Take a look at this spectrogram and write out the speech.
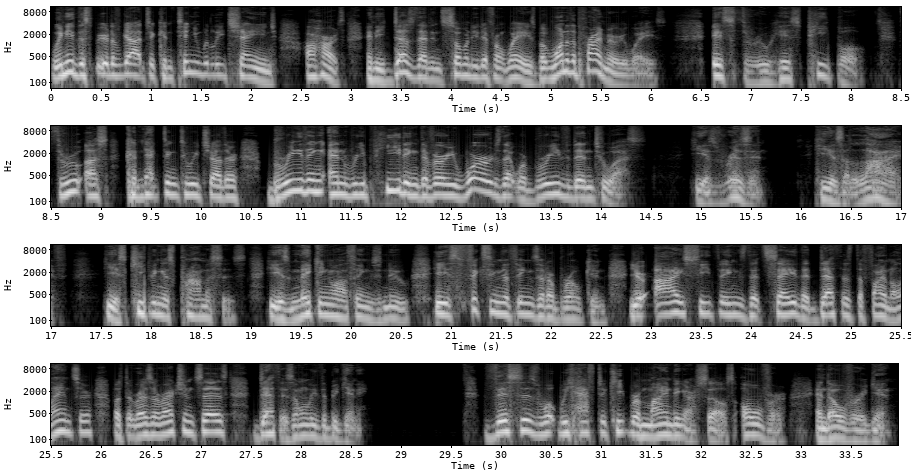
We need the Spirit of God to continually change our hearts. And He does that in so many different ways. But one of the primary ways is through His people, through us connecting to each other, breathing and repeating the very words that were breathed into us. He is risen, He is alive, he is keeping his promises. He is making all things new. He is fixing the things that are broken. Your eyes see things that say that death is the final answer, but the resurrection says death is only the beginning. This is what we have to keep reminding ourselves over and over again.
